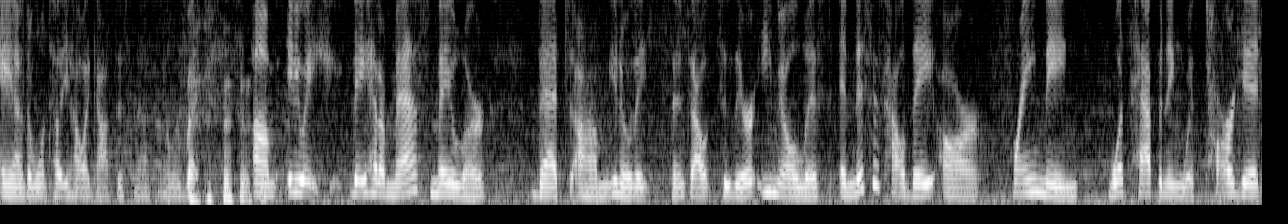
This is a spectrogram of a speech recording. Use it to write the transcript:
and I won't tell you how I got this mass mailer, but um, anyway, they had a mass mailer that um, you know they sent out to their email list, and this is how they are framing what's happening with Target,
